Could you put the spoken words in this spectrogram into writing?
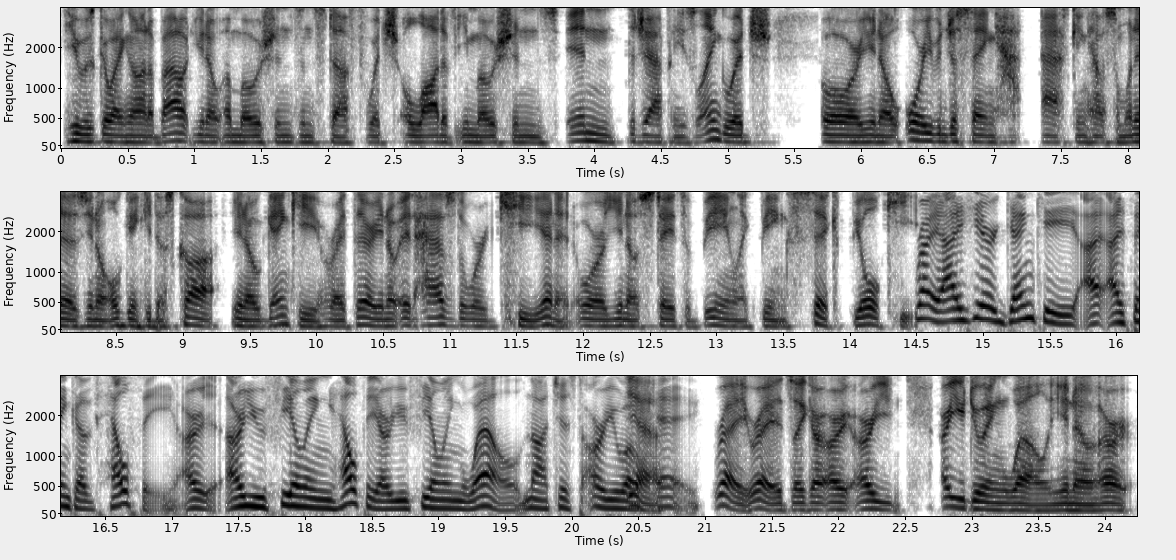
he was going on about you know emotions and stuff which a lot of emotions in the japanese language or you know or even just saying asking how someone is you know oh genki desu ka you know genki right there you know it has the word ki in it or you know states of being like being sick byoki Right, I hear Genki. I, I think of healthy. Are are you feeling healthy? Are you feeling well? Not just are you okay? Yeah. Right, right. It's like, are, are you are you doing well? You know, are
